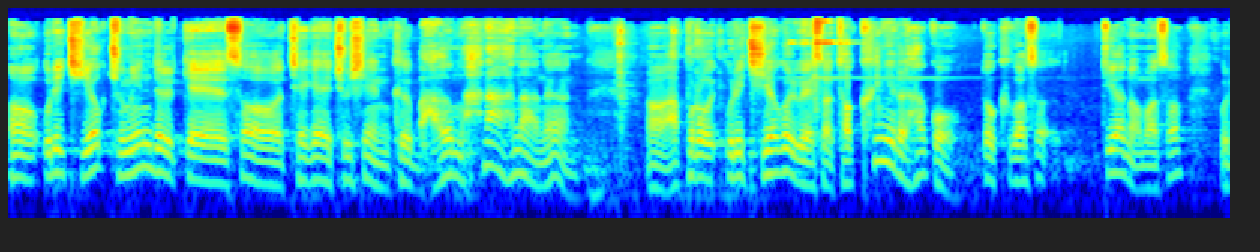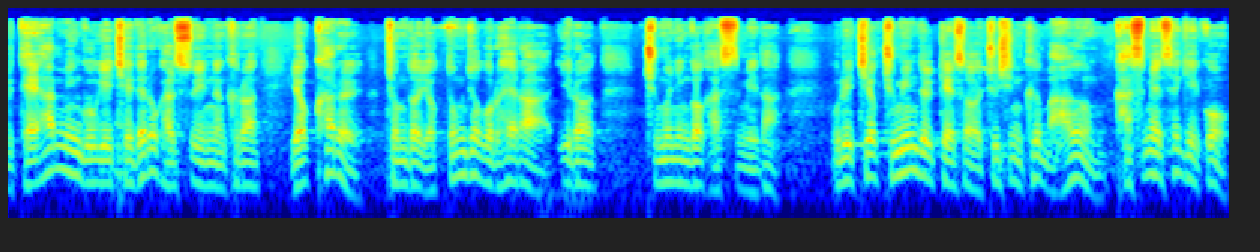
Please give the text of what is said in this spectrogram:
어, 우리 지역 주민들께서 제게 주신 그 마음 하나하나는 어, 앞으로 우리 지역을 위해서 더 큰 일을 하고 또 그것을 뛰어넘어서 우리 대한민국이 제대로 갈 수 있는 그런 역할을 좀 더 역동적으로 해라 이런 주문인 것 같습니다. 우리 지역 주민들께서 주신 그 마음 가슴에 새기고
